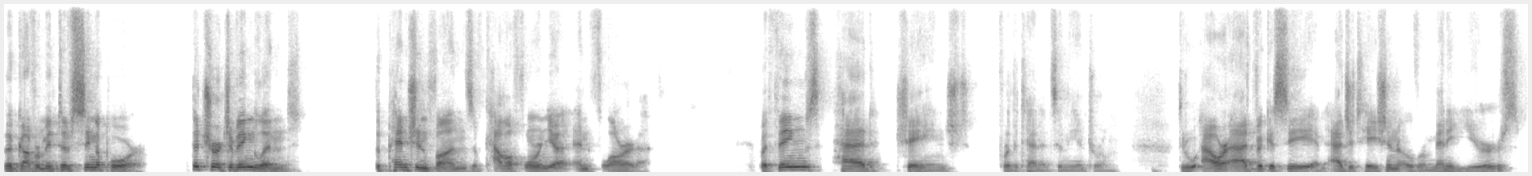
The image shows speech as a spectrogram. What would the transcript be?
the government of Singapore, the Church of England, the pension funds of California and Florida. But things had changed for the tenants in the interim. Through our advocacy and agitation over many years,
